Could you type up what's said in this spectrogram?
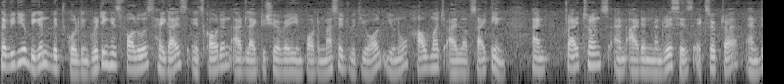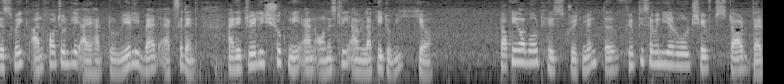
The video began with Gordon greeting his followers, Hey guys, it's Gordon. I'd like to share a very important message with you all. You know how much I love cycling and triathlons and Ironman races, etc. And this week, unfortunately, I had a really bad accident and it really shook me and honestly, I'm lucky to be here. Talking about his treatment, the 57 year old chef started that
